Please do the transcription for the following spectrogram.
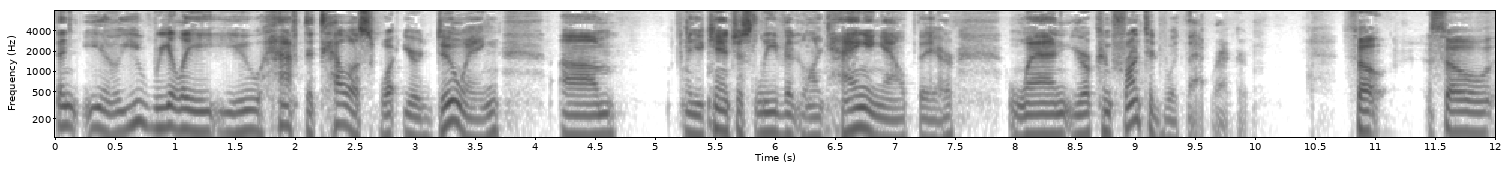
Then you know you really you have to tell us what you're doing. Um, you can't just leave it like hanging out there when you're confronted with that record. So, so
